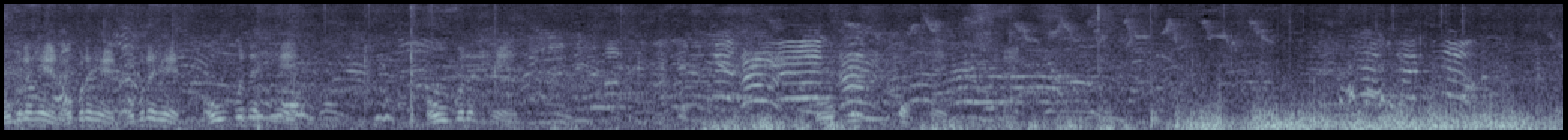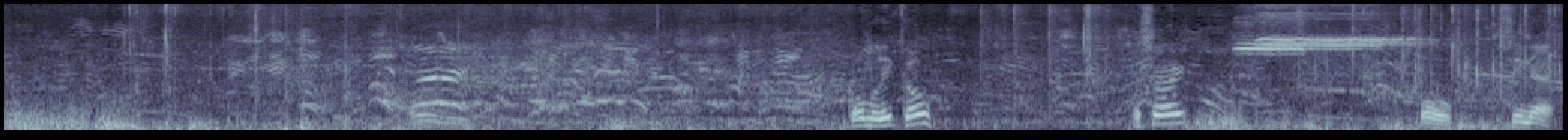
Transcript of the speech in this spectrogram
Over the head, over the head, over the head, over the head, over the head. Over the head. go, Malik, go. That's all right. Oh, seen that.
